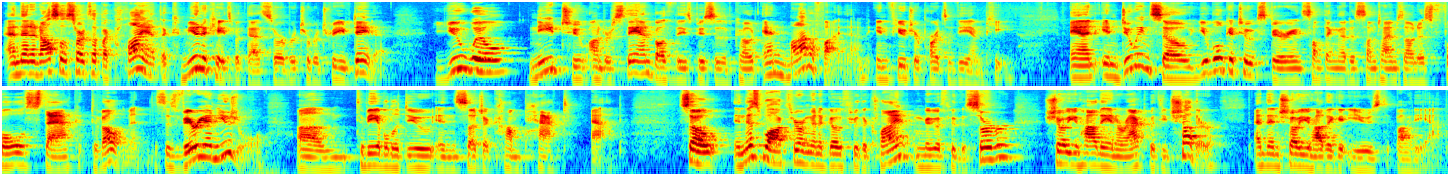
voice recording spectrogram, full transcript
And then it also starts up a client that communicates with that server to retrieve data. You will need to understand both of these pieces of code and modify them in future parts of the MP. And in doing so, you will get to experience something that is sometimes known as full stack development. This is very unusual um, to be able to do in such a compact app. So in this walkthrough, I'm going to go through the client, I'm to go through the server, show you how they interact with each other, and then show you how they get used by the app.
